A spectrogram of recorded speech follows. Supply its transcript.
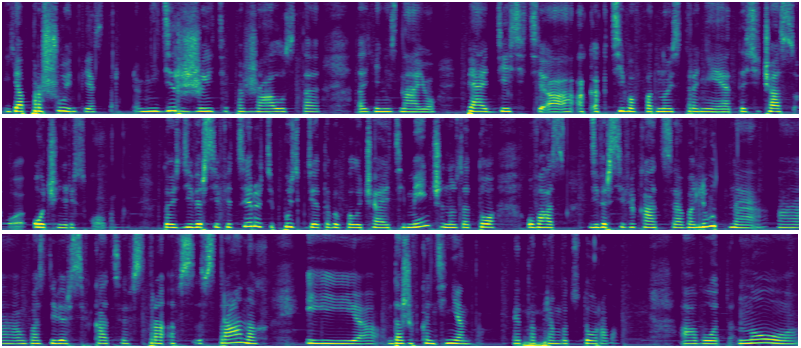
я прошу инвесторов, прям не держите, пожалуйста, э, я не знаю, 5-10 а, ак- активов в одной стране. Это сейчас очень рискованно. То есть диверсифицируйте, пусть где-то вы получаете меньше, но зато у вас диверсификация валютная, а, у вас диверсификация в, стра- в странах и а, даже в континентах. Это прям вот здорово. А вот, но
